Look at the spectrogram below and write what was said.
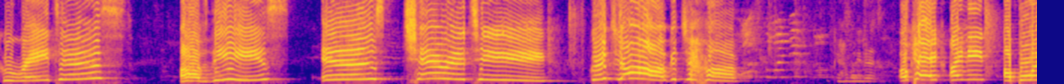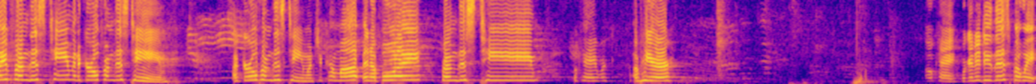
greatest of these is charity. Good job, good job. Okay, how many minutes? Okay, I need a boy from this team and a girl from this team. A girl from this team, why don't you come up? And a boy from this team. Okay, we're up here. Okay, we're gonna do this, but wait,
